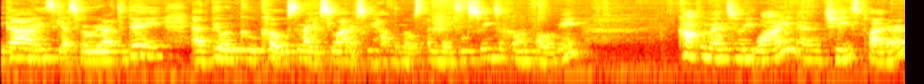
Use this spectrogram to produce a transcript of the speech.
Hey guys, guess where we are today? At Bill&Coo Coast in Agios Ioannis. We have the most amazing suite, so come and follow me. Complimentary wine and cheese platter,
